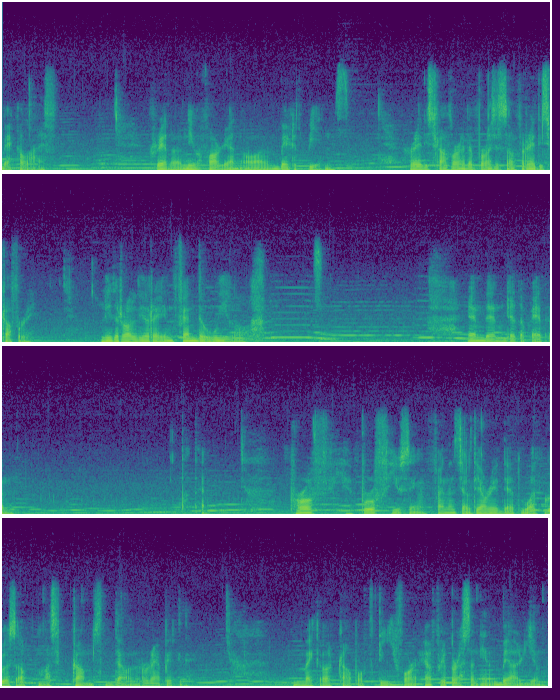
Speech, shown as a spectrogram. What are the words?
back alive create a new variant on baked beans, rediscover the process of rediscovery, literally reinvent the wheel, and then get a patent. patent. Proof, proof using financial theory that what goes up must comes down rapidly. Make a cup of tea for every person in Belgium.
